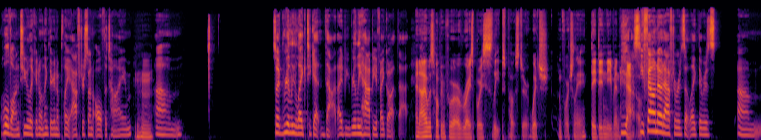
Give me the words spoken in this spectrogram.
hold on to. Like I don't think they're gonna play Aftersun all the time. Mm-hmm. Um, so I'd really like to get that. I'd be really happy if I got that. And I was hoping for a Riceboy Sleeps poster, which unfortunately they didn't even Yes, have. you found out afterwards that like there was um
